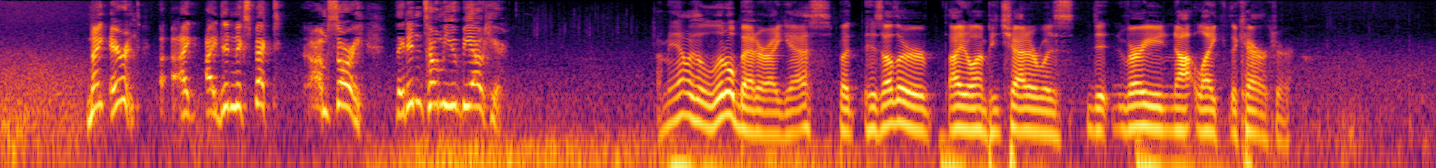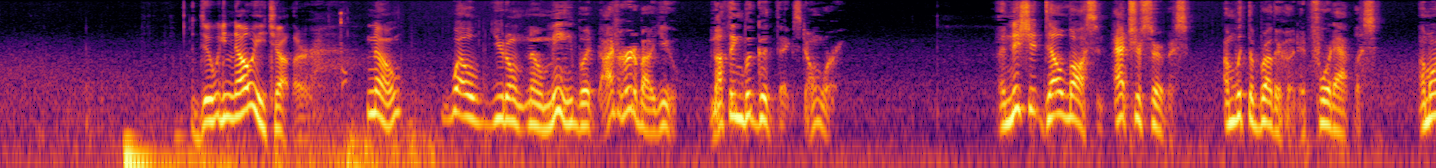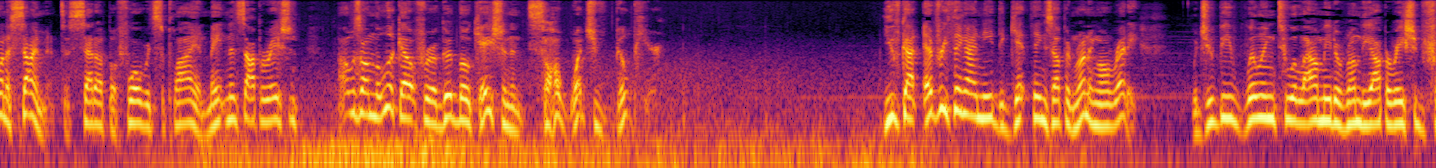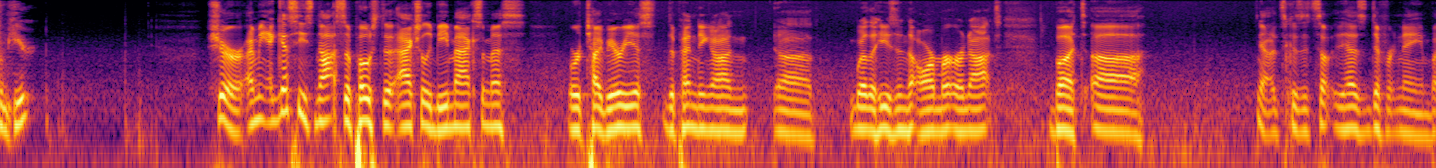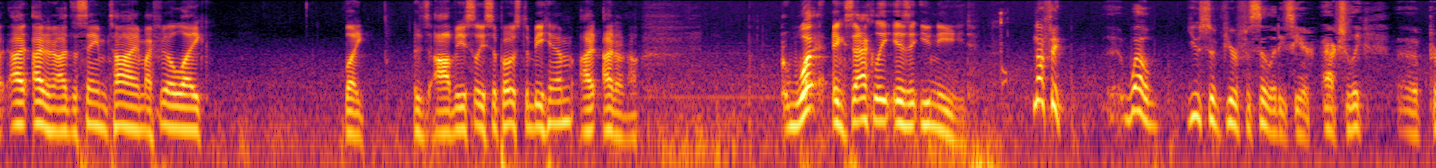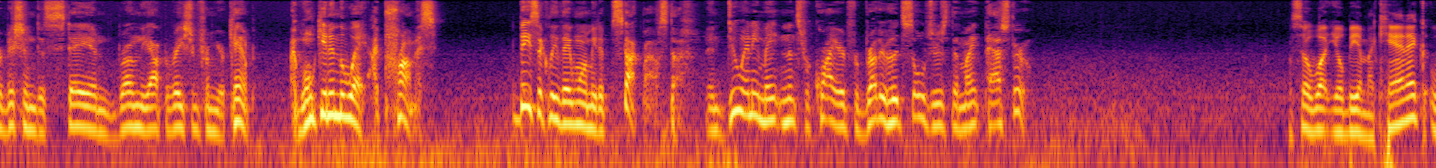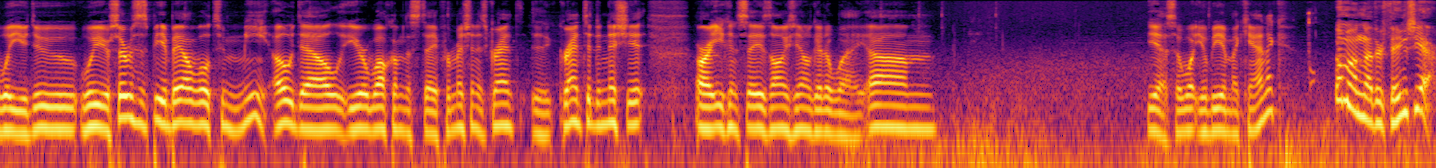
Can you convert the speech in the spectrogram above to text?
Knight Errant! I, I didn't expect. I'm sorry. They didn't tell me you'd be out here. I mean, that was a little better, I guess, but his other idle MP chatter was very not like the character. Do we know each other? No. Well, you don't know me, but I've heard about you. Nothing but good things, don't worry. Initiate Dell Lawson, at your service. I'm with the Brotherhood at Fort Atlas. I'm on assignment to set up a forward supply and maintenance operation. I was on the lookout for a good location and saw what you've built here. You've got everything I need to get things up and running already. Would you be willing to allow me to run the operation from here? Sure. I mean, I guess he's not supposed to actually be Maximus or Tiberius, depending on uh, whether he's in the armor or not. But uh, yeah, it's because it's it has a different name. But I, I don't know. At the same time, I feel like like it's obviously supposed to be him. I, I don't know. What exactly is it you need? Nothing. Well, use of your facilities here, actually. Uh, permission to stay and run the operation from your camp. I won't get in the way, I promise. Basically, they want me to stockpile stuff and do any maintenance required for Brotherhood soldiers that might pass through. So what? You'll be a mechanic. Will you do? Will your services be available to me, Odell? You're welcome to stay. Permission is grant, uh, granted. Initiate. All right, you can stay as long as you don't get away. Um. Yeah. So what? You'll be a mechanic. Among other things, yeah.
